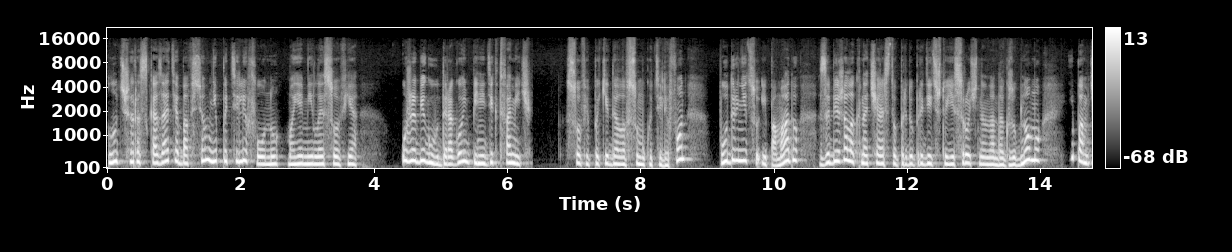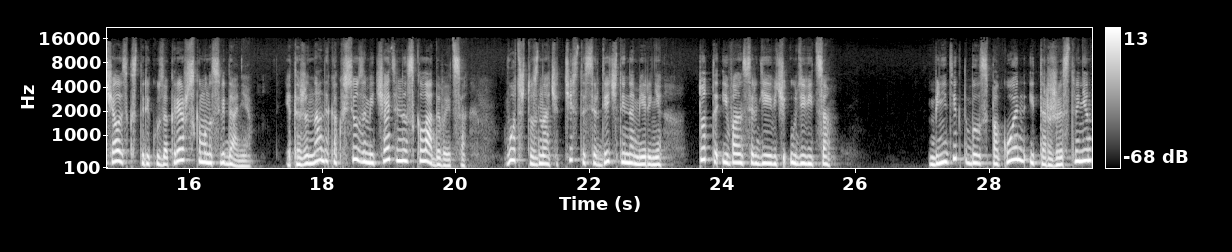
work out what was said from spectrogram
«Лучше рассказать обо всем не по телефону, моя милая Софья. «Уже бегу, дорогой Бенедикт Фомич». Софья покидала в сумку телефон, пудреницу и помаду, забежала к начальству предупредить, что ей срочно надо к зубному, и помчалась к старику Закряжскому на свидание. Это же надо, как все замечательно складывается. Вот что значит чистосердечные намерения. Тот-то Иван Сергеевич удивится. Бенедикт был спокоен и торжественен,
